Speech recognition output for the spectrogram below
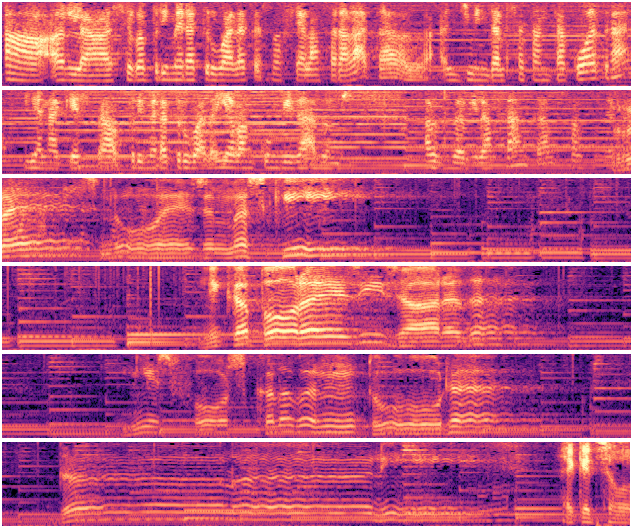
a, a la seva primera trobada que es va fer a la Fragata el, el juny del 74 i en aquesta primera trobada ja van convidar doncs, els de Vilafranca els Res no és mesquí ni cap hora és isarda, ni és fosca l'aventura de la nit. Aquest és el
